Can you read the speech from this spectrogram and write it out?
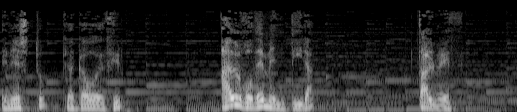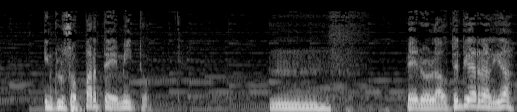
en esto que acabo de decir, algo de mentira, tal vez, incluso parte de mito. Mm, pero la auténtica realidad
